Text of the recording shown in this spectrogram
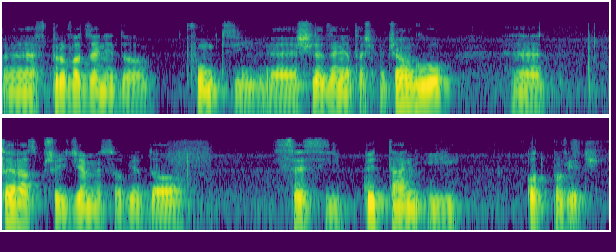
e, wprowadzenie do funkcji e, śledzenia taśmociągu. E, teraz przejdziemy sobie do sesji pytań i odpowiedzi.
